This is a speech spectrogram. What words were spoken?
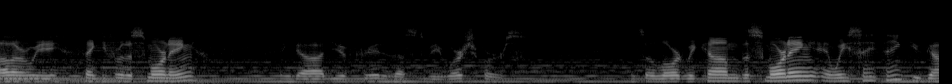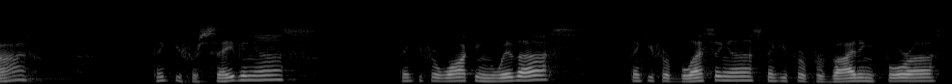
Father, we thank you for this morning. And God, you have created us to be worshipers. And so, Lord, we come this morning and we say, Thank you, God. Thank you for saving us. Thank you for walking with us. Thank you for blessing us. Thank you for providing for us.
